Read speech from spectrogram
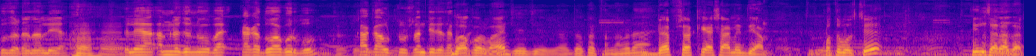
বুঝাটা না লইয়া। হ্যাঁ হ্যাঁ। তাহলে আপনার জন্য ভাই কাকা দোয়া করব। কাকা একটু শান্তিতে থাকবে। দোয়া করবেন? জি জি না ওরা ব্যবসার ক্যাশ আমি দিয়াম। কত বলছে? তিন চার হাজার।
